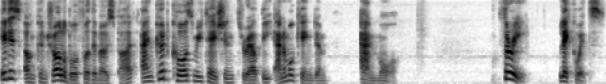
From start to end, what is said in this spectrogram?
it is uncontrollable for the most part and could cause mutation throughout the animal kingdom and more. 3. Liquids.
